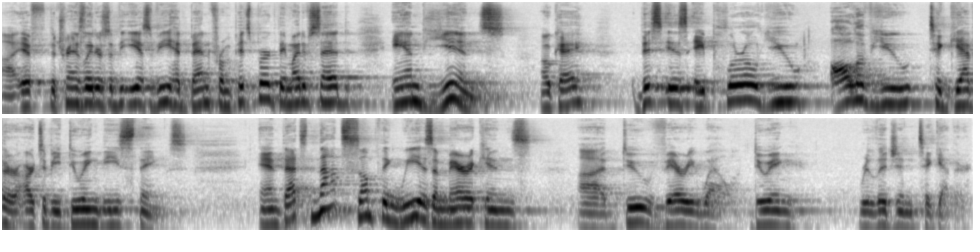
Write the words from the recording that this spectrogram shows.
Uh, if the translators of the ESV had been from Pittsburgh, they might have said, and yins, okay? This is a plural you, all of you together are to be doing these things. And that's not something we as Americans uh, do very well doing religion together.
